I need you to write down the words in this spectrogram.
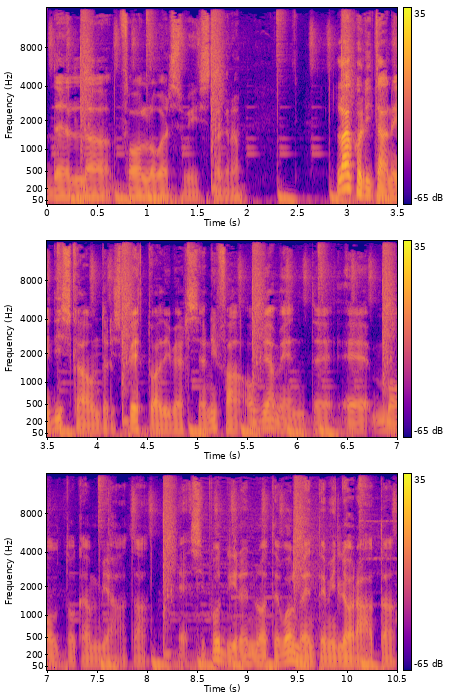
del follower su Instagram. La qualità nei discount rispetto a diversi anni fa ovviamente è molto cambiata e si può dire notevolmente migliorata.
